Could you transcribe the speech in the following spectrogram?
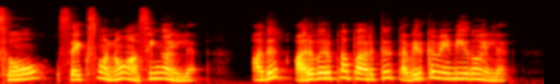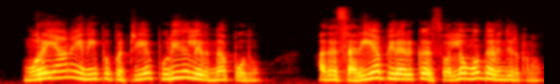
ஸோ செக்ஸ் ஒன்றும் அசிங்கம் இல்லை. அது அருவருப்பாக பார்த்து தவிர்க்க வேண்டியதும் இல்லை. முறையான இணைப்பு பற்றிய புரிதல் இருந்தால் போதும். அதை சரியாக பிறருக்கு சொல்லவும் தெரிஞ்சிருக்கணும்.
